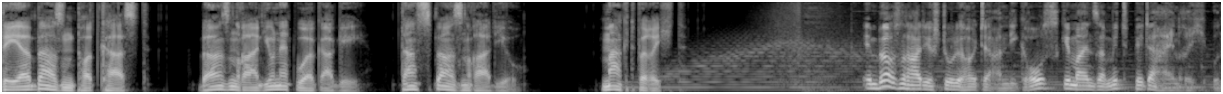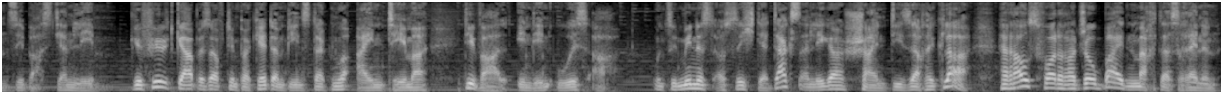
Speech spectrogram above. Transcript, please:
Der Börsenpodcast. Börsenradio Network AG. Das Börsenradio. Marktbericht. Im Börsenradiostudio heute Andi Groß gemeinsam mit Peter Heinrich und Sebastian Lehm. Gefühlt gab es auf dem Parkett am Dienstag nur ein Thema, die Wahl in den USA. Und zumindest aus Sicht der DAX-Anleger scheint die Sache klar. Herausforderer Joe Biden macht das Rennen.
